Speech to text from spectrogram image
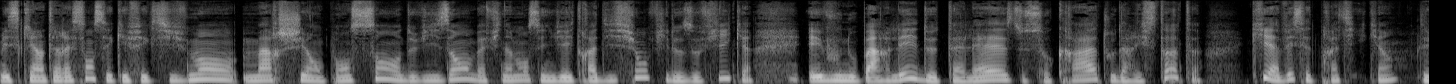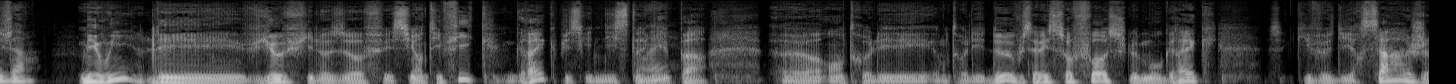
Mais ce qui est intéressant, c'est qu'effectivement, marcher en pensant, en devisant, bah, finalement, c'est une vieille tradition philosophique. Et vous nous parlez de Thalès, de Socrate ou d'Aristote, qui avaient cette pratique, hein, déjà? Mais oui, les vieux philosophes et scientifiques grecs, puisqu'ils ne distinguaient Ouais. pas euh, entre, les, entre les deux, vous savez, sophos, le mot grec, qui veut dire sage,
